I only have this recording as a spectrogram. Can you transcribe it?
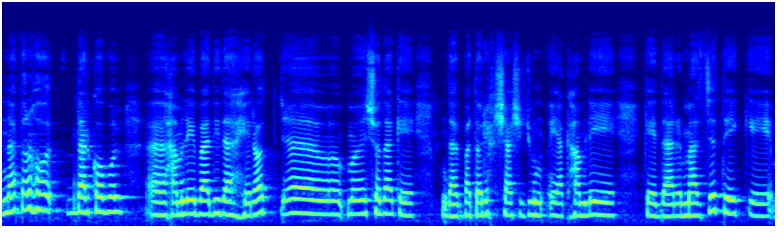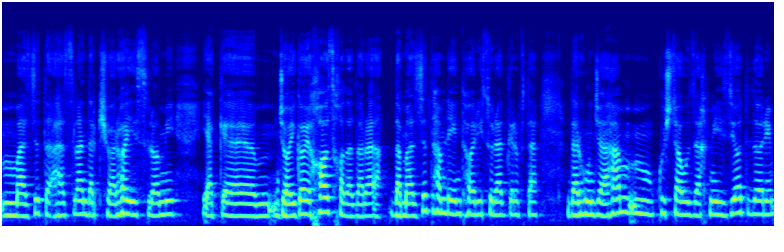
نه تنها در کابل حمله بعدی در هرات شده که در به تاریخ 6 جون یک حمله که در مسجد که مسجد اصلا در کشورهای اسلامی یک اه، جایگاه خاص خود داره در مسجد حمله انتحاری صورت گرفته. در اونجا هم کشته و زخمی زیادی داریم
